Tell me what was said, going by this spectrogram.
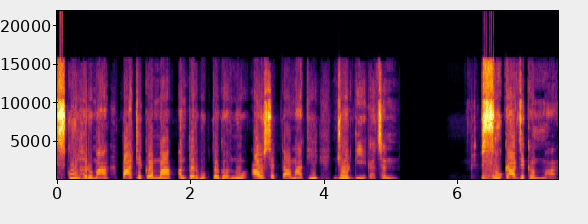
स्कुलहरूमा पाठ्यक्रममा अन्तर्भुक्त गर्नु आवश्यकतामाथि जोड दिएका छन्। सो कार्यक्रममा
